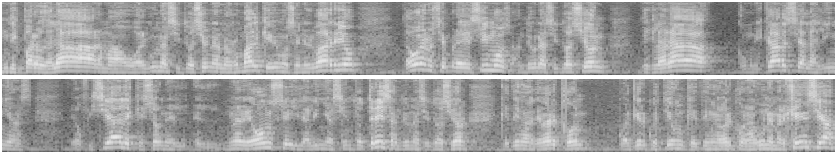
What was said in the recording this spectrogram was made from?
disparo de alarma o alguna situación anormal que vemos en el barrio. Está bueno, siempre decimos, ante una situación declarada, comunicarse a las líneas oficiales, que son el, 911 y la línea 103, ante una situación que tenga que ver con cualquier cuestión que tenga que ver con alguna emergencia.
